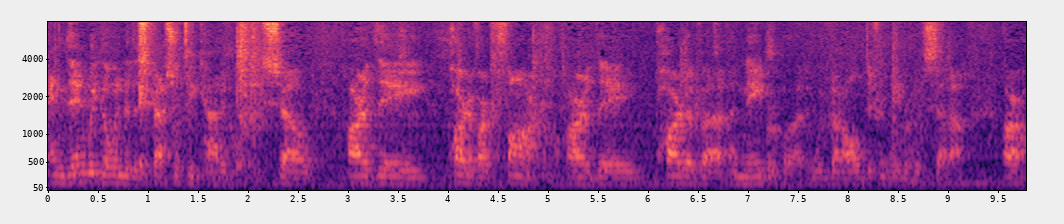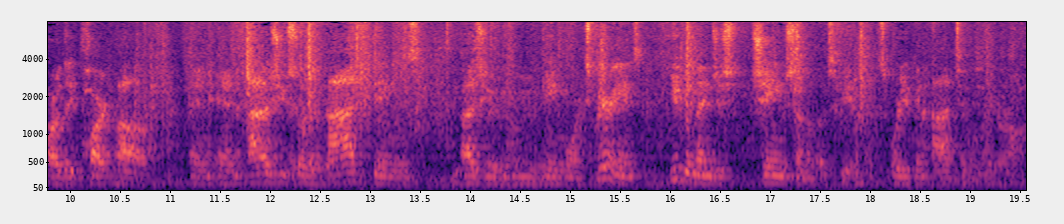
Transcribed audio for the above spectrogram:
and then we go into the specialty categories. So are they part of our farm? Are they part of a, a neighborhood? And we've got all different neighborhoods set up. Are, are they part of? And, and as you sort of add things, as you, you gain more experience, you can then just change some of those fields, or you can add to them later on.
